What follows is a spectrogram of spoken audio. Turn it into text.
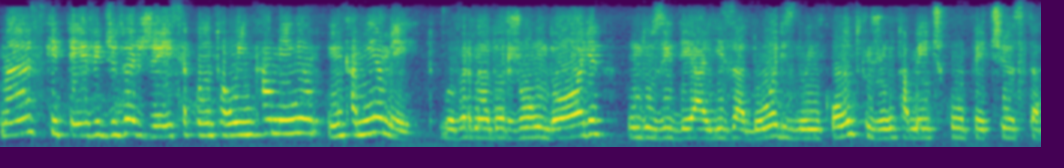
mas que teve divergência quanto ao encaminha, encaminhamento. O governador João Dória, um dos idealizadores do encontro, juntamente com o petista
